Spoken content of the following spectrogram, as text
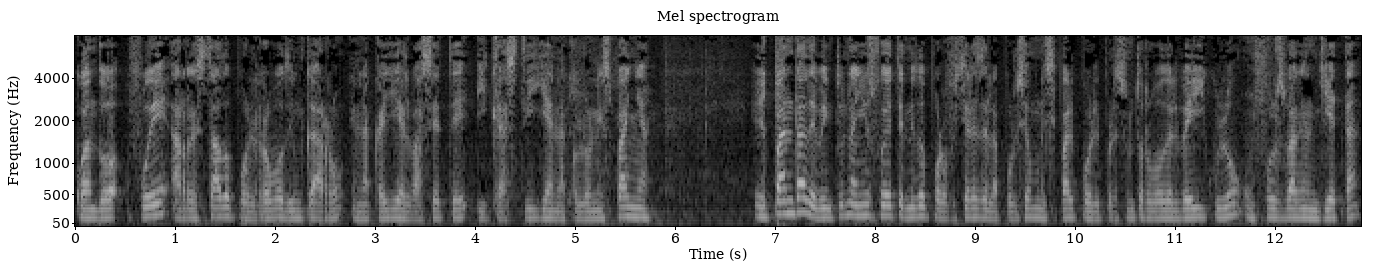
cuando fue arrestado por el robo de un carro en la calle Albacete y Castilla, en la colonia España. El panda de 21 años fue detenido por oficiales de la Policía Municipal por el presunto robo del vehículo, un Volkswagen Jetta.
